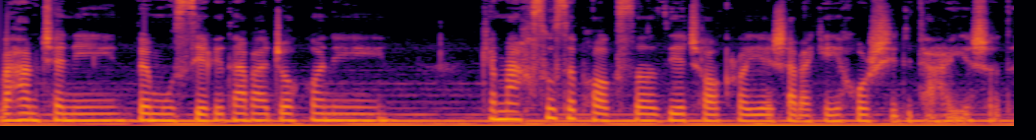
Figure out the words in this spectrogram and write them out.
و همچنین به موسیقی توجه کنید که مخصوص پاکسازی چاکرای شبکه خورشیدی تهیه شده.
